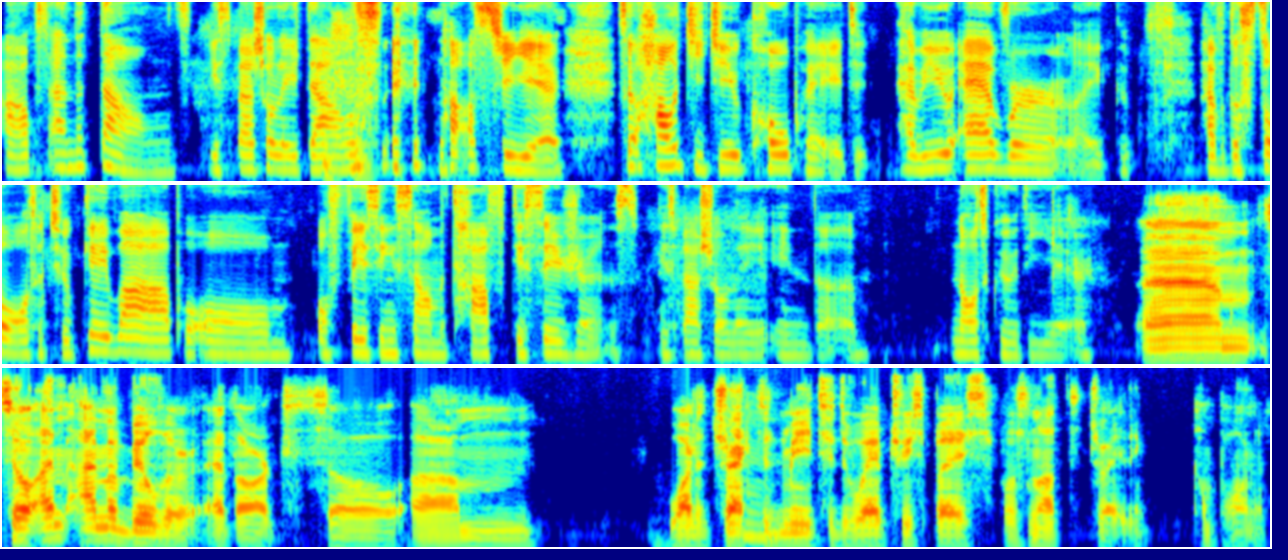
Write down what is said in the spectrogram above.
ups and downs, especially downs last year. So how did you cope it? Have you ever like have the thought to give up or or facing some tough decisions, especially in the not good year? Um, so I'm I'm a builder at art. So um, what attracted me to the Web3 space was not the trading component.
